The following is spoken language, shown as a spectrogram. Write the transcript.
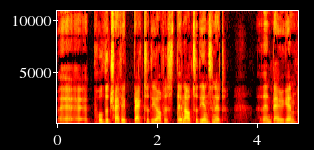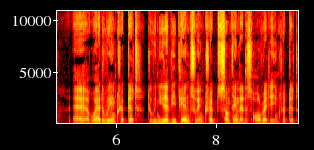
uh, pull the traffic back to the office, then out to the internet, then back again? Uh, where do we encrypt it? Do we need a VPN to encrypt something that is already encrypted,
